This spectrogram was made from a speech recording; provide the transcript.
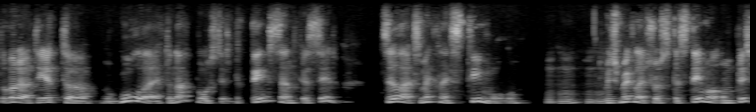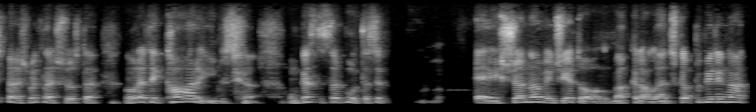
tu varētu iet uh, gulēt un atpūsties, bet interesanti, kas ir, cilvēks meklē stimulu. Mm -hmm. Viņš meklē šos stimulus, un principā viņš meklē šos, te, nu, varētu teikt, kārības. Ja? Un kas tas var būt? Tas ir ēšana, viņš iet to vakarā leduskapi virināt.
